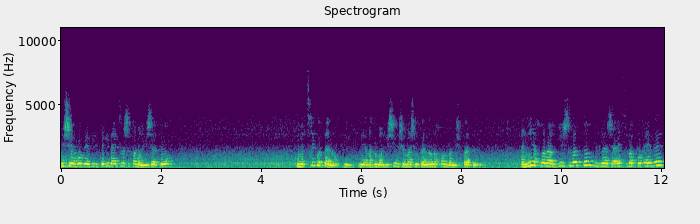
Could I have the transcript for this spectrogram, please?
מי שיבוא ויגיד, תגיד, האצבע שלך מרגישה טוב? זה מצחיק אותנו, כי, כי אנחנו מרגישים שמשהו כאן לא נכון במשפט הזה. אני יכול להרגיש לא טוב בגלל שהאצבע כואבת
